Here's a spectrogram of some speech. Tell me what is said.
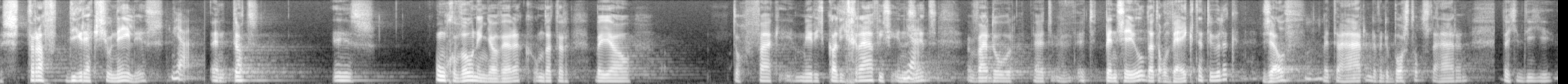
strafdirectioneel is. ja, En dat is ongewoon in jouw werk, omdat er bij jou toch vaak meer iets kalligrafisch in Ja. zit. Waardoor het, het penseel, dat al wijkt natuurlijk, zelf, Mhm. met de haren, met de borstels, de haren, dat je die,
